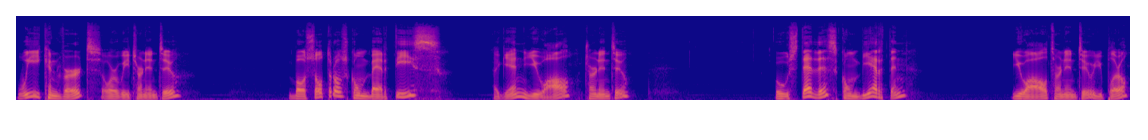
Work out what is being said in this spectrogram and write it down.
we convert or we turn into. Vosotros convertís, again, you all turn into. Ustedes convierten. You all turn into, Are you plural.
